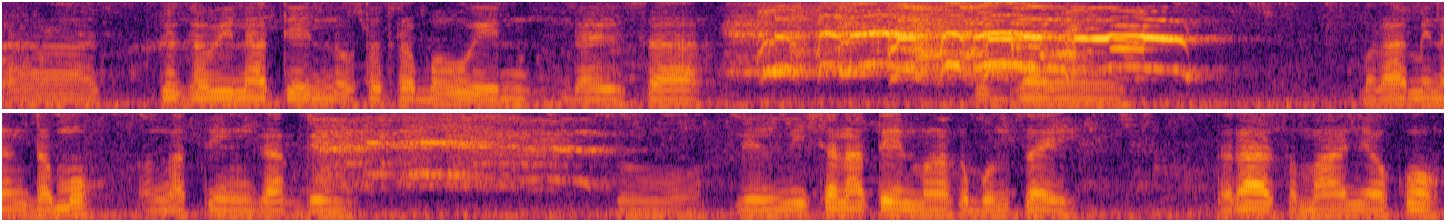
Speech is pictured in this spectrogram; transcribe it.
ah, gagawin natin o tatrabahuin dahil sa sobrang marami ng damo ang ating garden. So lilinisan natin mga kabonsai. Tara, samahan niyo ako.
